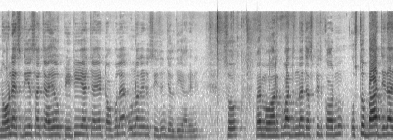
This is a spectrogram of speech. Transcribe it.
ਨਾਨ ਐਸਡੀਐਸ ਆ ਚਾਹੇ ਉਹ ਪੀਟੀ ਆ ਚਾਹੇ ਟੋਪਲ ਹੈ ਉਹਨਾਂ ਦੇ ਡਿਸੀਜਨ ਜਲਦੀ ਆ ਰਹੇ ਨੇ। ਸੋ ਮੈਂ ਮੁਬਾਰਕਬਾਦ ਦਿੰਦਾ ਜਸਪ੍ਰੀਤ ਕੌਰ ਨੂੰ। ਉਸ ਤੋਂ ਬਾਅਦ ਜਿਹੜਾ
